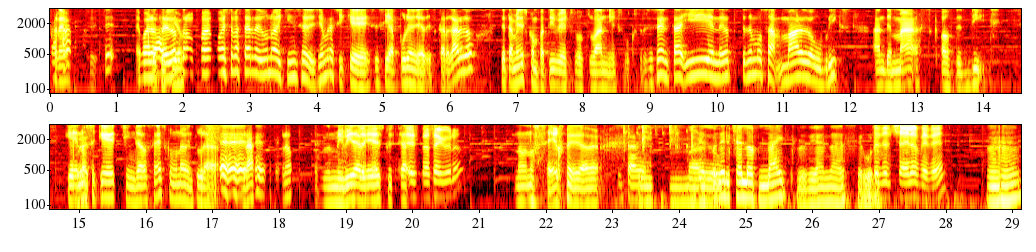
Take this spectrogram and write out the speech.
Creo. Ajá. Sí. Sí. Eh, bueno, otro juego. Este va a estar de 1 al 15 de diciembre, así que ese sí apuren a descargarlo. Que también es compatible Xbox One y Xbox 360. Y en el otro tenemos a Mario Bricks and the Mask of the Dead. Que no Right. sé qué chingado, sea, es como una aventura gráfica, creo. En mi vida había escuchado. ¿Estás seguro? No, no sé, güey. A ver. Está bien. Después del Child of Light, pues ya andas seguro. ¿Es el Child of Eden? Ajá.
